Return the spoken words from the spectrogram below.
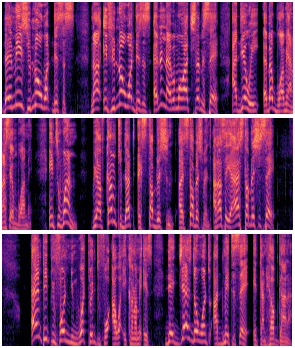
That means you know what this is. Now, if you know what this is, and then I watch them say, idea way, ebe buame and say buame. Into one, we have come to that establishment, establishment, and I say, I establish say, NPP for him what 24 hour economy is. They just don't want to admit to say it can help Ghana.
